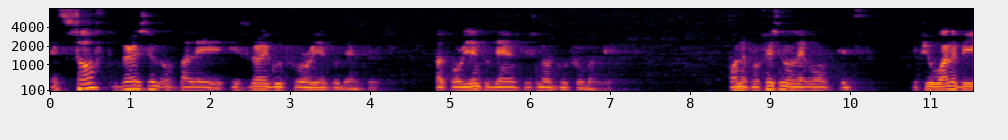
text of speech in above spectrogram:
a soft version of ballet is very good for Oriental dancers, but Oriental dance is not good for ballet. on a professional level, it's if you want to be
